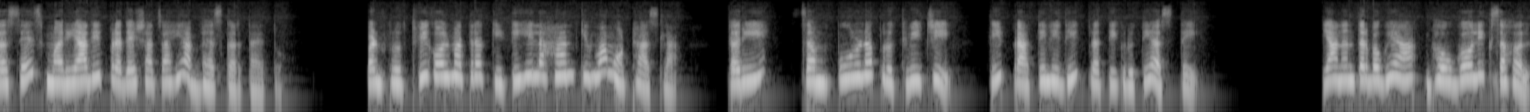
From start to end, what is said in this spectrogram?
तसेच मर्यादित प्रदेशाचाही अभ्यास करता येतो. पण पृथ्वी गोल मात्र कितीही लहान किंवा मोठा असला तरी संपूर्ण पृथ्वीची ती प्रातिनिधिक प्रतिकृती असते. यानंतर बघूया भौगोलिक सहल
